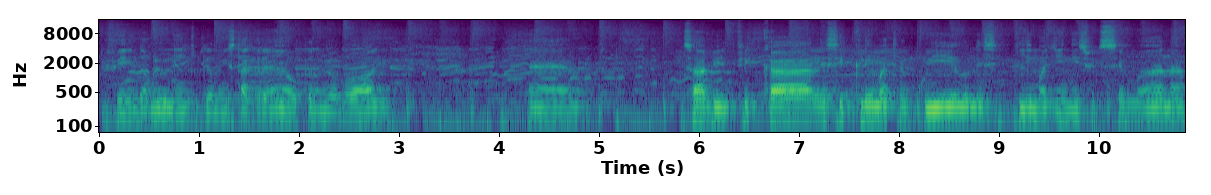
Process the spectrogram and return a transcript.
preferindo abrir o link pelo Instagram ou pelo meu blog. É, sabe, ficar nesse clima tranquilo, nesse clima de início de semana,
